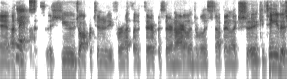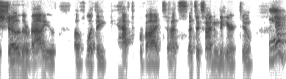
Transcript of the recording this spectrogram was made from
And I think yes. it's a huge opportunity for athletic therapists there in Ireland to really step in, like sh- continue to show their value of what they have to provide. So that's that's exciting to hear too. Yeah.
